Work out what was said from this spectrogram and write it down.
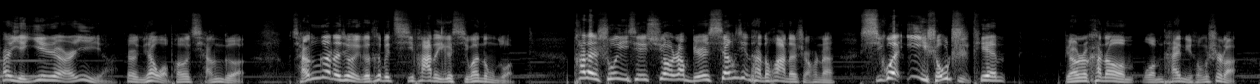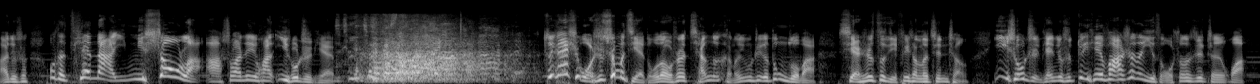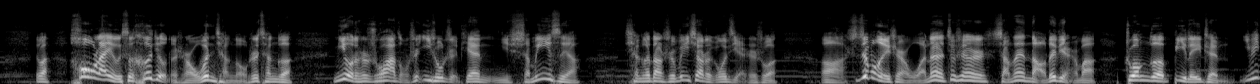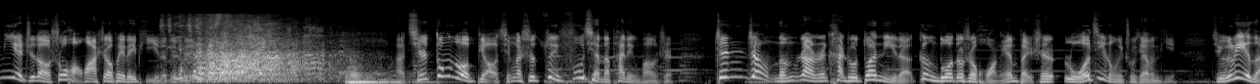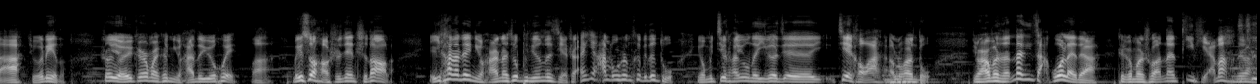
但是也因人而异啊，就是你像我朋友强哥，强哥呢就有一个特别奇葩的一个习惯动作，他在说一些需要让别人相信他的话的时候呢，习惯一手指天。比方说看到我们台女同事了啊，就说我的天哪，你瘦了啊！说完这句话一手指天。最开始我是这么解读的，我说强哥可能用这个动作吧，显示自己非常的真诚，一手指天就是对天发誓的意思，我说的是真话。对吧？后来有一次喝酒的时候，我问强哥，我说强哥，你有的时候说话总是一手指天，你什么意思呀？强哥当时微笑着跟我解释说，啊，是这么回事，我呢就是想在脑袋顶上吧装个避雷针，因为你也知道说谎话是要被雷劈的，对不对？啊，其实动作表情啊是最肤浅的判定方式，真正能让人看出端倪的，更多都是谎言本身逻辑容易出现问题。举个例子啊，举个例子，说有一哥们儿跟女孩子约会啊，没算好时间迟到了。一看到这女孩呢，就不停的解释：“哎呀，路上特别的堵，有我们经常用的一个借借口啊，路上堵。”女孩问他：“那你咋过来的呀？”这哥们说：“那地铁嘛，对吧？”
